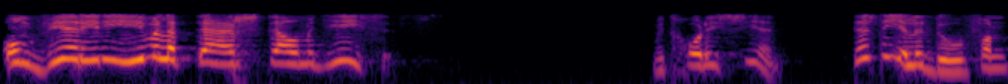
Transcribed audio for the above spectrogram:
om weer hierdie huwelik te herstel met Jesus. Met God die Seun. Dis die hele doel van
